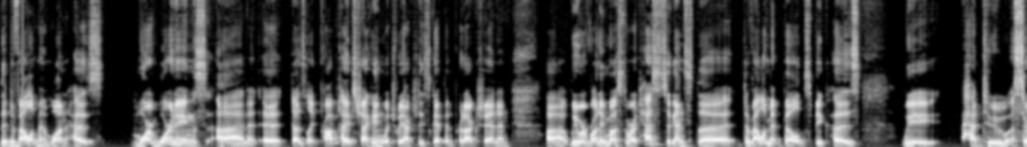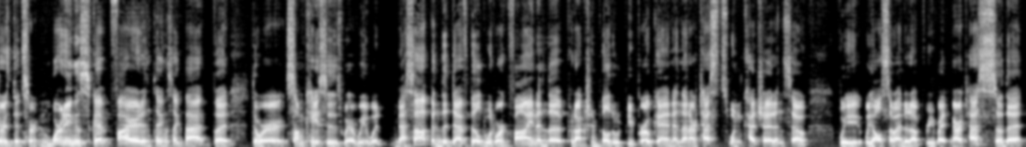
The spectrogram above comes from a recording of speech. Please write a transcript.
the development one has more warnings uh, and it, it, does like prop types checking, which we actually skip in production. And uh, we were running most of our tests against the development builds because we had to assert that certain warnings get fired and things like that. But there were some cases where we would mess up and the dev build would work fine and the production build would be broken and then our tests wouldn't catch it. And so we, we also ended up rewriting our tests so that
